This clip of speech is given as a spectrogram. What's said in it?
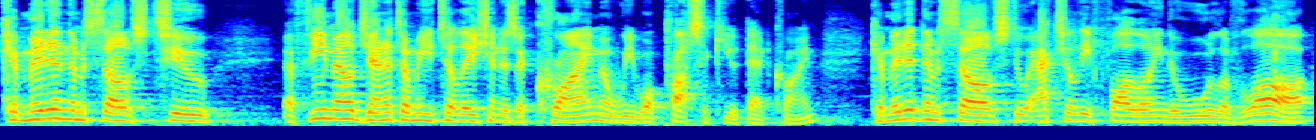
committed themselves to a female genital mutilation as a crime, and we will prosecute that crime, committed themselves to actually following the rule of law,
